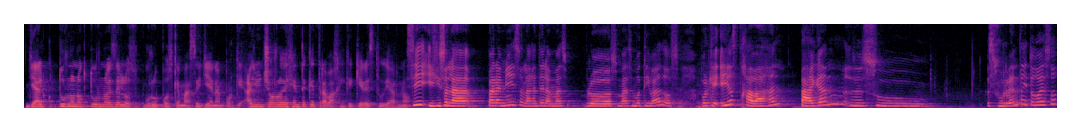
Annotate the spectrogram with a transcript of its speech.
Ya el turno nocturno es de los grupos que más se llenan porque hay un chorro de gente que trabaja y que quiere estudiar, ¿no? Sí, y son la, para mí son la gente la más, los más motivados porque ellos trabajan, pagan eh, su, su renta y todo eso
